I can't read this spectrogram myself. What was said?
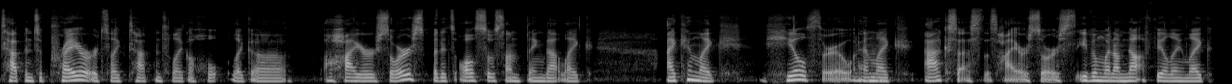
tap into prayer or it's like tap into like a whole like a a higher source, but it's also something that like I can like heal through and like access this higher source even when I'm not feeling like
